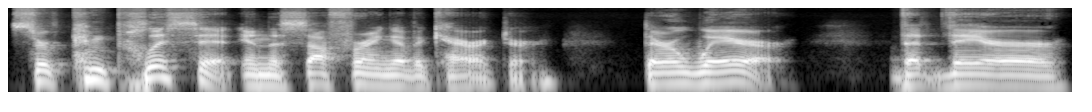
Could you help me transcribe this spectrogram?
sort of complicit in the suffering of a character. They're aware that they're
